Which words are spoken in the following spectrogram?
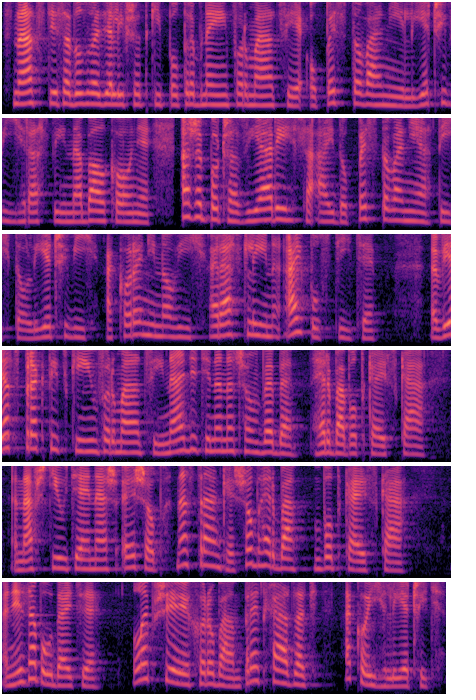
Snáď ste sa dozvedeli všetky potrebné informácie o pestovaní liečivých rastlín na balkóne a že počas jary sa aj do pestovania týchto liečivých a koreninových rastlín aj pustíte. Viac praktických informácií nájdete na našom webe herba.sk a navštívte aj náš e-shop na stránke shopherba.sk. A nezabúdajte, lepšie je chorobám predchádzať, ako ich liečiť.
